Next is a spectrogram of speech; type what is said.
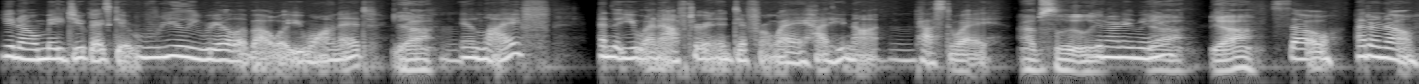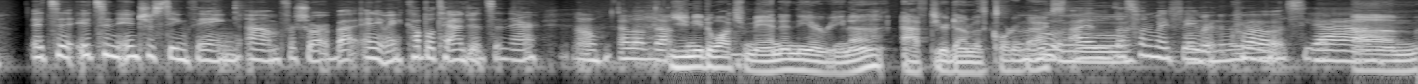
you know, made you guys get really real about what you wanted Yeah. in life and that you went after it in a different way had he not mm-hmm. passed away. Absolutely. You know what I mean? Yeah. Yeah. So I don't know. It's a it's an interesting thing um, for sure. But anyway, a couple tangents in there. Oh, I love that. You need to watch Man in the Arena after you're done with quarterbacks. I, that's one of my favorite in Arena. quotes. Yeah. Um,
